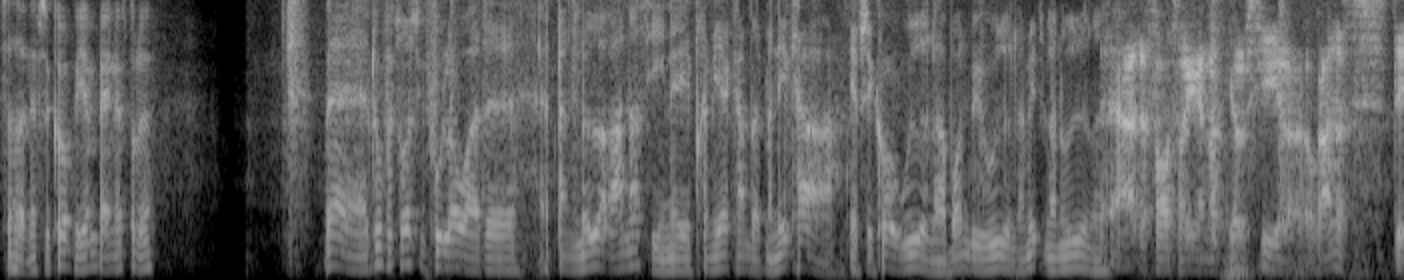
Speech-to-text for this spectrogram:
så hedder den FCK på hjemmebane efter det. Hvad er du fortrøstningsfuld over, at, øh, at man møder Randers i en øh, premierkamp, at man ikke har FCK ude, eller Brøndby ude, eller Midtjylland ude? Eller? Ja, der foretrækker jeg nok. Jeg vil sige, at øh, Randers, det,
